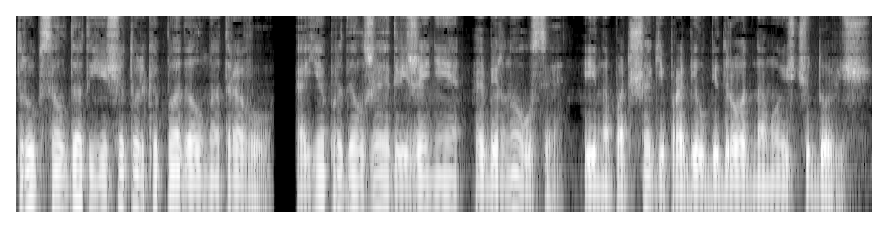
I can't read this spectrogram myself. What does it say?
Труп солдата еще только падал на траву, а я, продолжая движение, обернулся и на подшаге пробил бедро одному из чудовищ,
